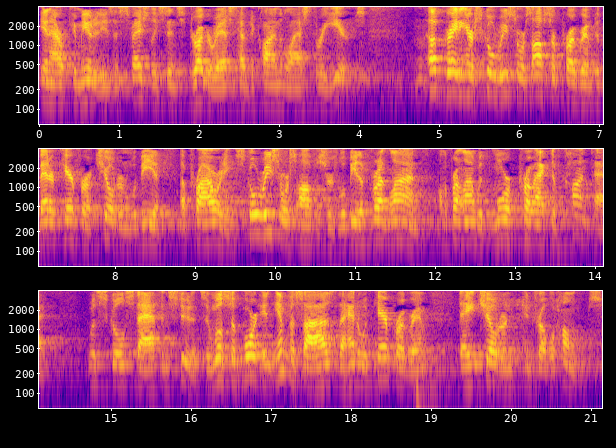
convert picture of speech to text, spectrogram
in our communities, especially since drug arrests have declined in the last three years. Upgrading our school resource officer program to better care for our children will be a, a priority. School resource officers will be the front line, on the front line with more proactive contact with school staff and students. And we'll support and emphasize the Handle with Care program to aid children in troubled homes.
